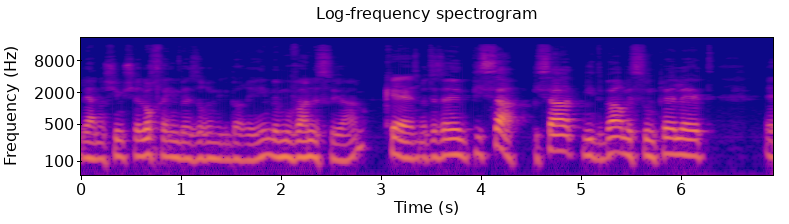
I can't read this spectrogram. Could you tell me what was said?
לאנשים שלא חיים באזורים מדבריים במובן מסוים. כן. זאת אומרת, זה פיסה, פיסת מדבר מסומפלת. אה,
